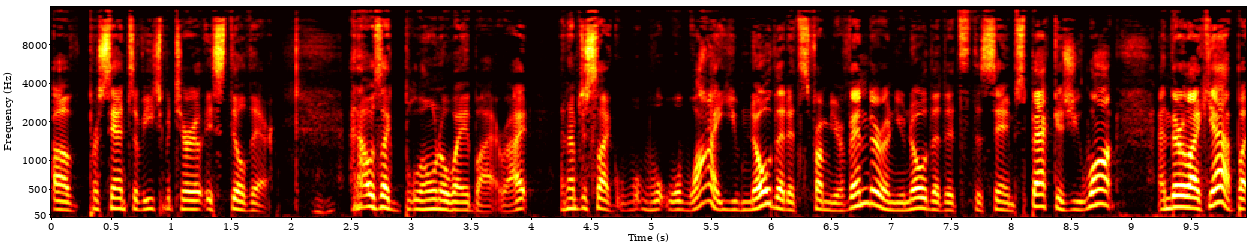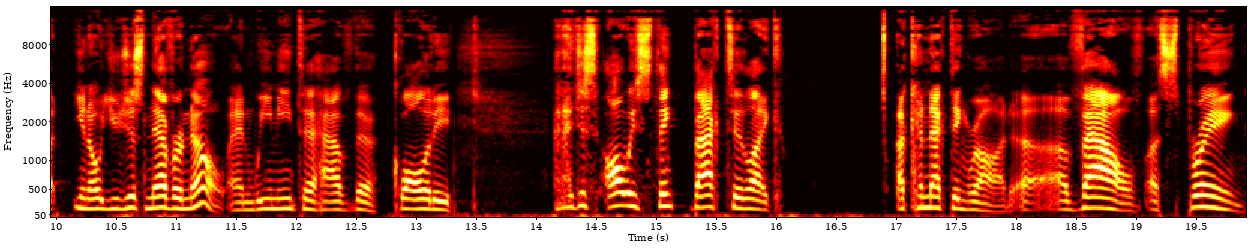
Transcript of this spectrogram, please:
of percent of each material is still there. Mm-hmm. And I was like blown away by it, right? And I'm just like, why? You know that it's from your vendor and you know that it's the same spec as you want. And they're like, yeah, but you know, you just never know. And we need to have the quality. And I just always think back to like a connecting rod, a, a valve, a spring,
